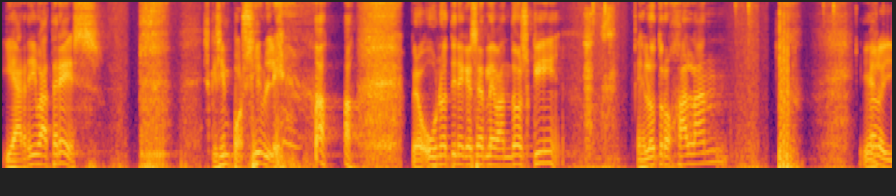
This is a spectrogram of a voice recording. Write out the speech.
Y arriba tres. Es que es imposible. Pero uno tiene que ser Lewandowski, el otro Haaland. Claro, y,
